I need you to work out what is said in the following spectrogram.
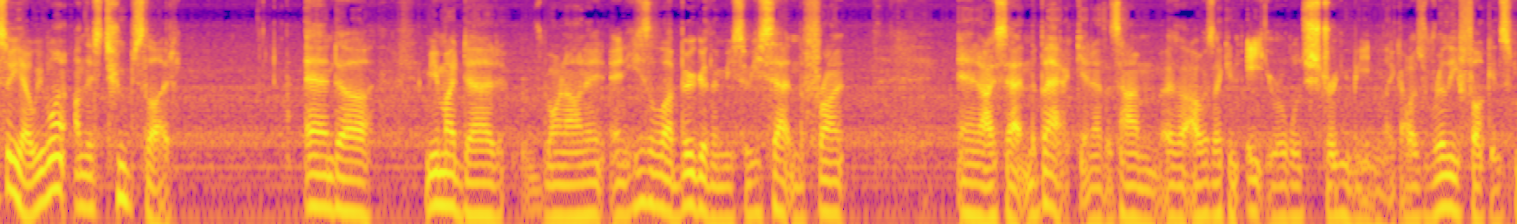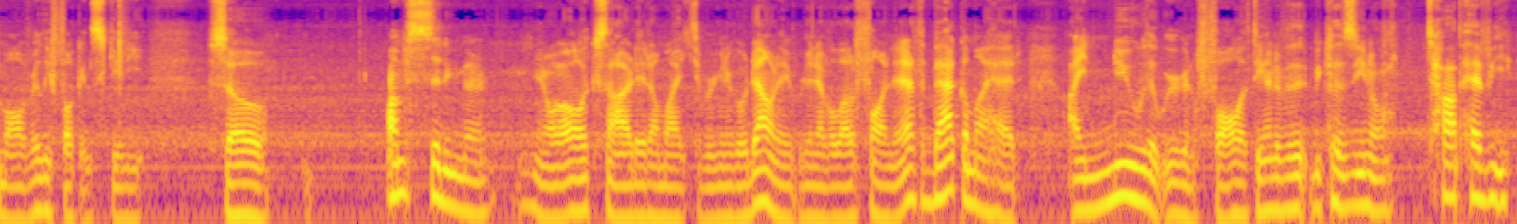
so yeah we went on this tube slide and uh, me and my dad went on it, and he's a lot bigger than me, so he sat in the front, and I sat in the back. And at the time, I was like an eight-year-old string bean. Like I was really fucking small, really fucking skinny. So I'm sitting there, you know, all excited. I'm like, we're gonna go down it. We're gonna have a lot of fun. And at the back of my head, I knew that we were gonna fall at the end of it because you know, top heavy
